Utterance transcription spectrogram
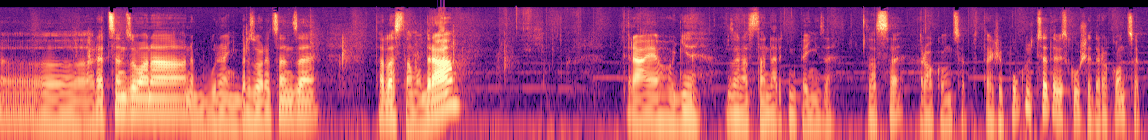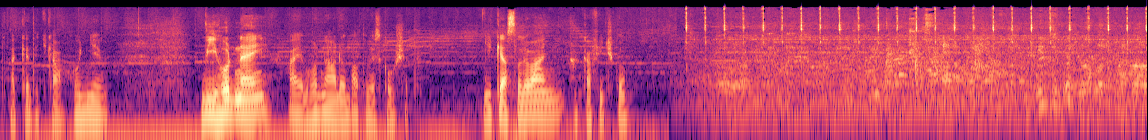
uh, recenzovaná, nebo bude na ní brzo recenze, tahle ta modrá, která je hodně za nadstandardní peníze. Zase raw concept. Takže pokud chcete vyzkoušet raw concept, tak je teďka hodně výhodný a je vhodná doba to vyzkoušet. Díky za sledování a kafičko. Thank you.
